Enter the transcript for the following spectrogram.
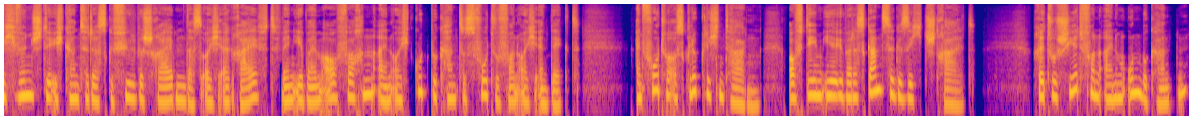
Ich wünschte, ich könnte das Gefühl beschreiben, das euch ergreift, wenn ihr beim Aufwachen ein euch gut bekanntes Foto von euch entdeckt. Ein Foto aus glücklichen Tagen, auf dem ihr über das ganze Gesicht strahlt. Retuschiert von einem Unbekannten,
